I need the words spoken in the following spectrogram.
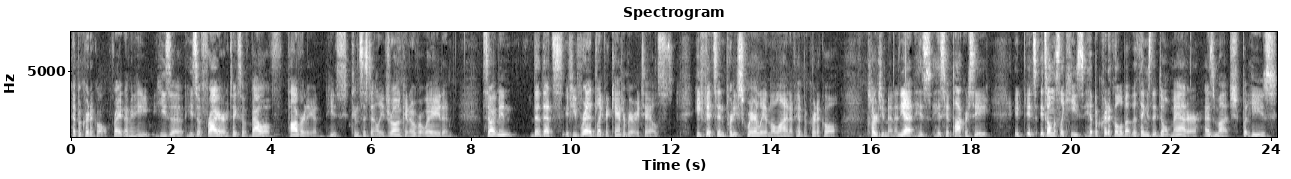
hypocritical, right? I mean, he he's a he's a friar who takes a vow of poverty, and he's consistently drunk and overweight, and so I mean, that that's if you've read like the Canterbury Tales, he fits in pretty squarely in the line of hypocritical clergymen, and yet his his hypocrisy. It, it's it's almost like he's hypocritical about the things that don't matter as much, but he's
